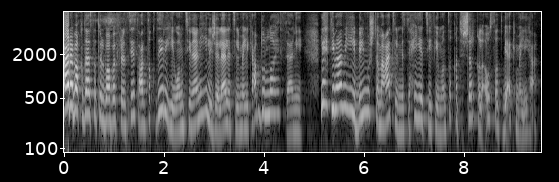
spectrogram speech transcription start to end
أعرب قداسة البابا فرانسيس عن تقديره وامتنانه لجلالة الملك عبد الله الثاني لاهتمامه بالمجتمعات المسيحية في منطقة الشرق الأوسط بأكملها.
